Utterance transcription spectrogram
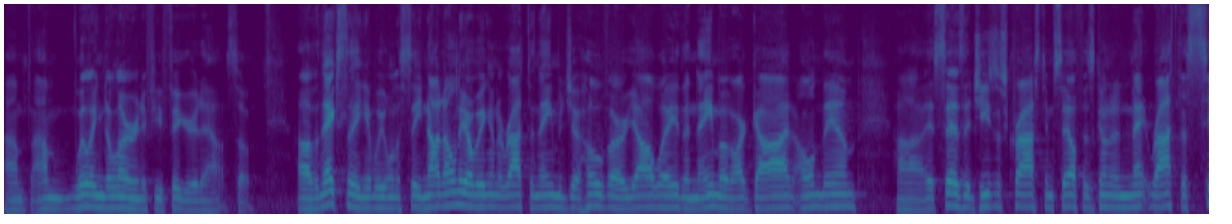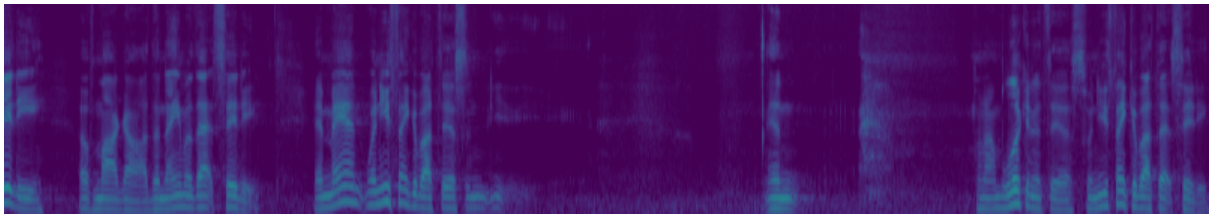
I'm, I'm willing to learn if you figure it out. So, uh, the next thing that we want to see, not only are we going to write the name of Jehovah or Yahweh, the name of our God on them, uh, it says that Jesus Christ Himself is going to na- write the city of my God, the name of that city. And man, when you think about this, and and when I'm looking at this, when you think about that city,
